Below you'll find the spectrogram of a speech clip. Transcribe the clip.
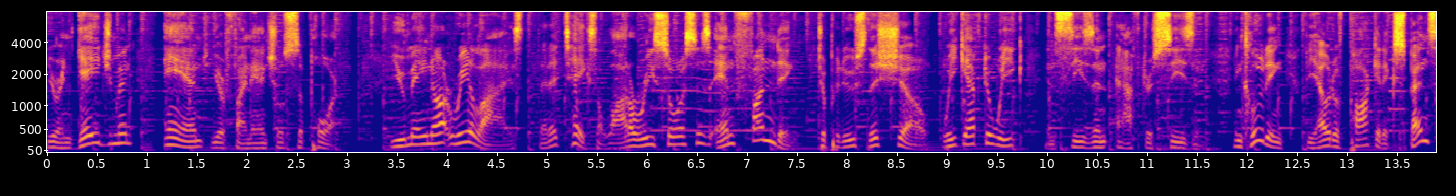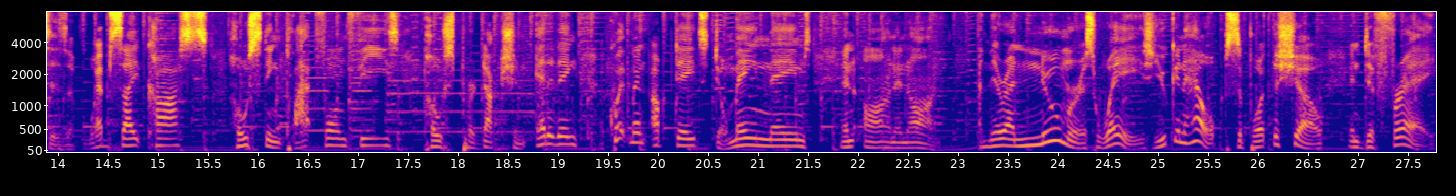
your engagement, and your financial support. You may not realize that it takes a lot of resources and funding to produce this show week after week and season after season, including the out of pocket expenses of website costs, hosting platform fees, post production editing, equipment updates, domain names, and on and on. And there are numerous ways you can help support the show and defray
